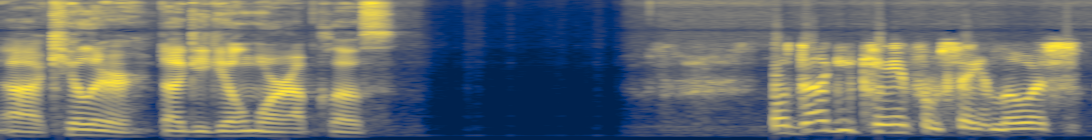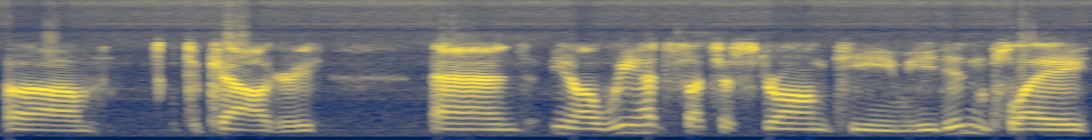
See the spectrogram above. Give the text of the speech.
uh, killer Dougie Gilmour up close. Well, Dougie came from St. Louis um, to Calgary, and you know we had such a strong team. He didn't play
